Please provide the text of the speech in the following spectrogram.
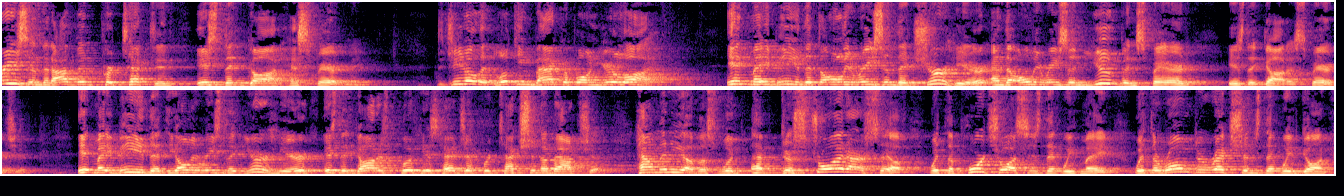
reason that I've been protected is that God has spared me. Did you know that looking back upon your life, it may be that the only reason that you're here and the only reason you've been spared is that God has spared you. It may be that the only reason that you're here is that God has put his hedge of protection about you. How many of us would have destroyed ourselves with the poor choices that we've made, with the wrong directions that we've gone,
